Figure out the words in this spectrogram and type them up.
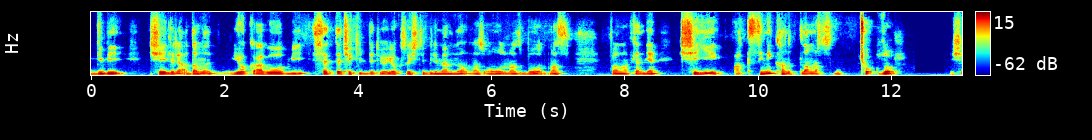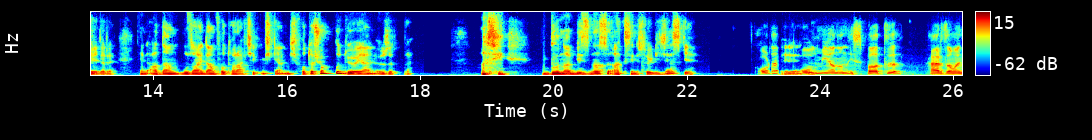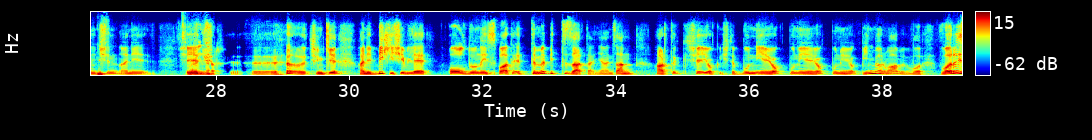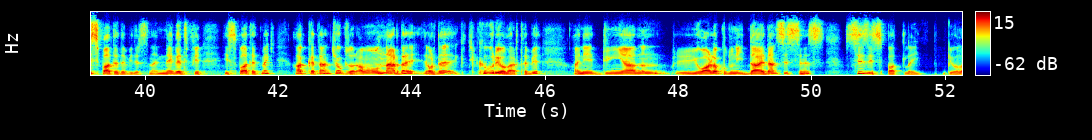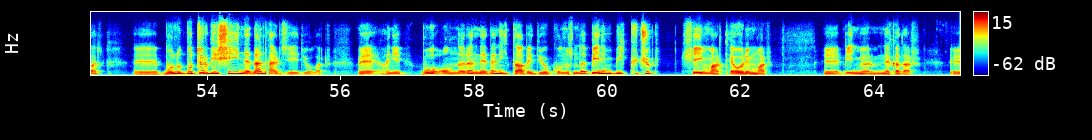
gibi şeyleri adamı yok abi o bir sette çekildi diyor. Yoksa işte bilmem ne olmaz, o olmaz, bu olmaz falan filan. Yani şeyi aksini kanıtlaması çok zor şeylere. Yani adam uzaydan fotoğraf çekmiş gelmiş. Photoshop bu diyor yani özetle. Hani buna biz nasıl aksini söyleyeceğiz ki? Orada ee, olmayanın ispatı her zaman için hani şeye Aynen. düşer. Çünkü hani bir kişi bile olduğunu ispat etti mi bitti zaten. Yani sen artık şey yok işte bu niye yok, bu niye yok, bu niye yok. Bilmiyorum abi. Varı ispat edebilirsin. Hani negatifi ispat etmek hakikaten çok zor. Ama onlar da orada kıvırıyorlar tabii. Hani dünyanın e, yuvarlak olduğunu iddia eden sizsiniz. Siz ispatlayın diyorlar. Ee, bunu bu tür bir şeyi neden tercih ediyorlar? Ve hani bu onlara neden hitap ediyor konusunda benim bir küçük şeyim var, teorim var. Ee, bilmiyorum ne kadar e,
